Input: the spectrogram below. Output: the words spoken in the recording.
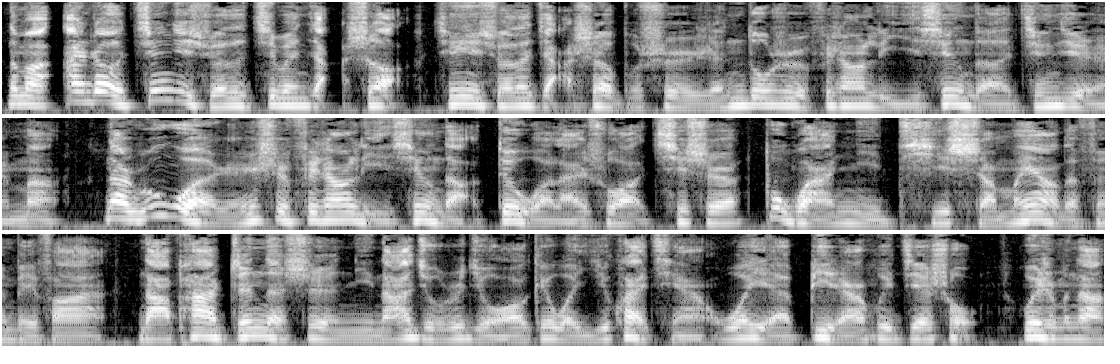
那么按照经济学的基本假设，经济学的假设不是人都是非常理性的经纪人吗？那如果人是非常理性的，对我来说，其实不管你提什么样的分配方案，哪怕真的是你拿九十九给我一块钱，我也必然会接受。为什么呢？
